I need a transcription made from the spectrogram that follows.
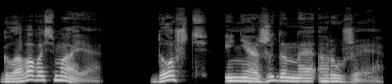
Глава восьмая. Дождь и неожиданное оружие.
